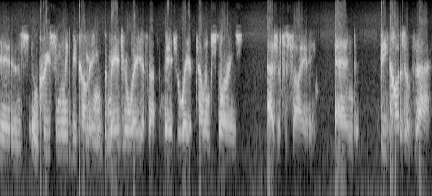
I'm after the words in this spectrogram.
is increasingly becoming the major way, if not the major way, of telling stories as a society. And because of that,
